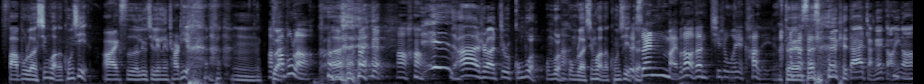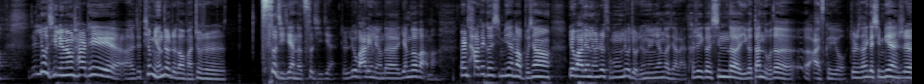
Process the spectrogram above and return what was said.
发布了新款的空气 RX 六七零零 XT，嗯，啊，对发布了 啊，哈啊，是吧？就是公布了，公布了，啊公布了新款的空气，对，对虽然买不到，但其实我也看了一下。对，给大家展开讲一讲。这六七零零 XT，呃，就听名就知道嘛，就是次旗舰的次旗舰，就六八零零的阉割版嘛。但是它这颗芯片呢，不像六八零零是从六九零零阉割下来，它是一个新的一个单独的呃 SKU，就是它那个芯片是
